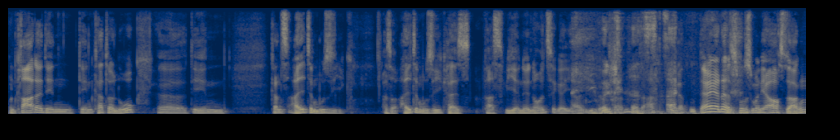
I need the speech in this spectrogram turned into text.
Und gerade den, den Katalog, äh, den ganz alte Musik. Also alte Musik heißt, was wir in den 90er Jahren gehört haben, oder 80er. Ja, ja, das muss man ja auch sagen.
